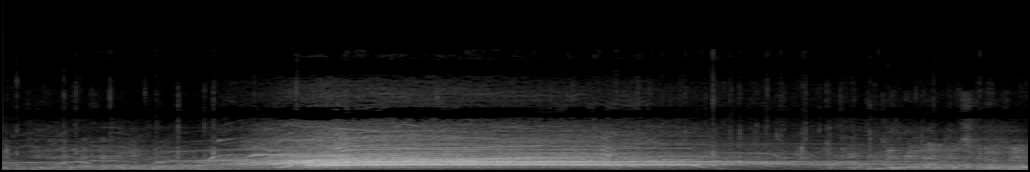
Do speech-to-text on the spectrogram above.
Et toutes ces années-là, ça fait des quoi Après toutes les galères que tu m'as fait,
